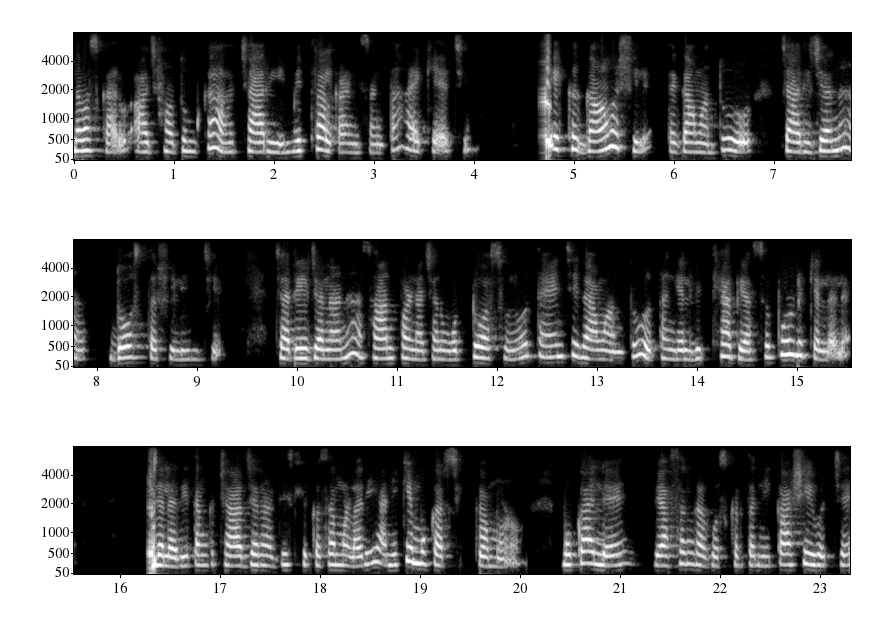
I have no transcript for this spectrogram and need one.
नमस्कार आज हांव चार चारही मित्राल काणी सांगता आयकयाची एक गांव आशिल्लें ते गांवांत चारी जाणां दोस्त आशिल्लींची चारी जणांना सानपणाच्यान वट्टू आसून तेंची गावांतू तांगेल विद्याभ्यास पूर्ण केलेले जाल्यार तांकां चार जाणां दिसली कसा म्हळ्यार आनीके मुखार शिक्का मुकाले व्यासंगा गोस्कर तांणी काशी वच्चे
